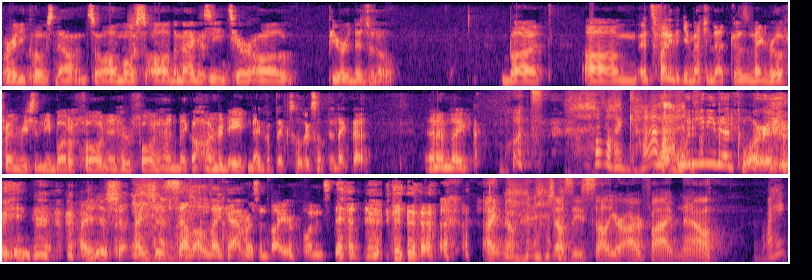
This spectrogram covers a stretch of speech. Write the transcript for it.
already closed down. So almost all the magazines here are all pure digital. But um, it's funny that you mentioned that because my girlfriend recently bought a phone and her phone had like 108 megapixel or something like that. And I'm like, What? Oh my God. what, what do you need that for? I mean, I just I should just sell all my cameras and buy your phone instead. I know. Chelsea, sell your R5 now. Right?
